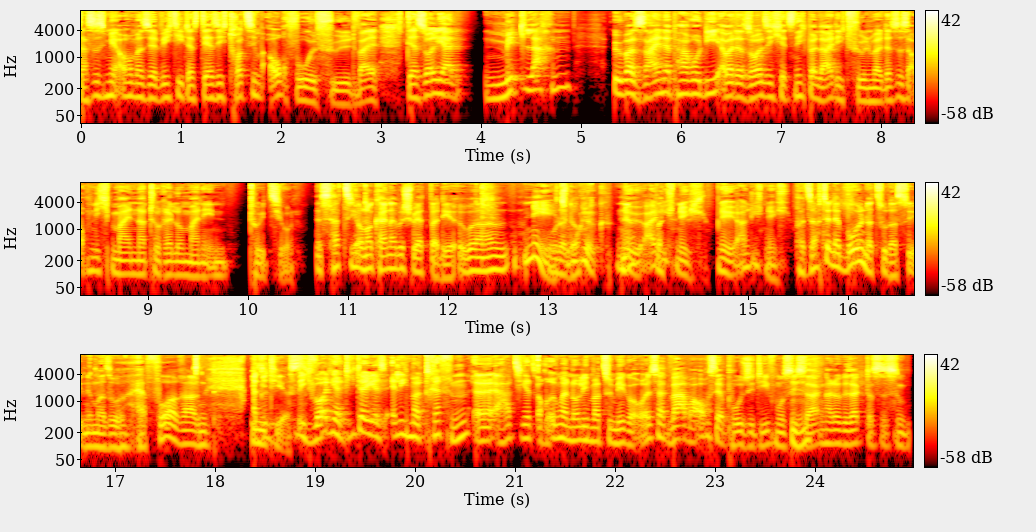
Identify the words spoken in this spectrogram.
Das ist mir auch immer sehr wichtig, dass der sich trotzdem auch wohlfühlt, weil der soll ja mitlachen über seine Parodie, aber der soll sich jetzt nicht beleidigt fühlen, weil das ist auch nicht mein Naturell und meine Intuition. Es hat sich auch noch keiner beschwert bei dir über. Nee, oder zum doch? Glück. Nö, Ja? eigentlich nicht. Nee, eigentlich nicht. Was sagt denn der Bohlen dazu, dass du ihn immer so hervorragend imitierst? Also, ich wollte ja Dieter jetzt ehrlich mal treffen. Äh, er hat sich jetzt auch irgendwann neulich mal zu mir geäußert, war aber auch sehr positiv, muss ich sagen. Hat er gesagt, das ist ein,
